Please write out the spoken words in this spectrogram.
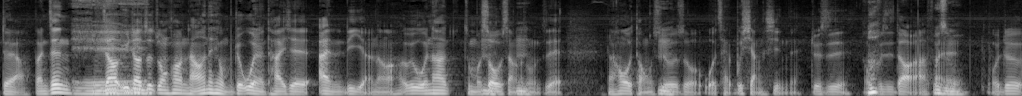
对啊，反正你知道遇到这状况，然后那天我们就问了他一些案例啊，然后会问他怎么受伤什么之类，然后我同事就说，我才不相信呢，就是我不知道啊，反正？我就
